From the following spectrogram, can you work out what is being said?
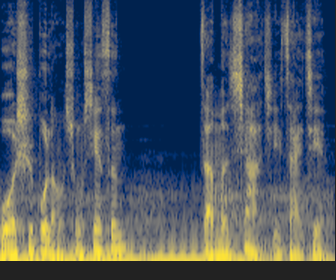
我是布朗熊先生，咱们下集再见。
